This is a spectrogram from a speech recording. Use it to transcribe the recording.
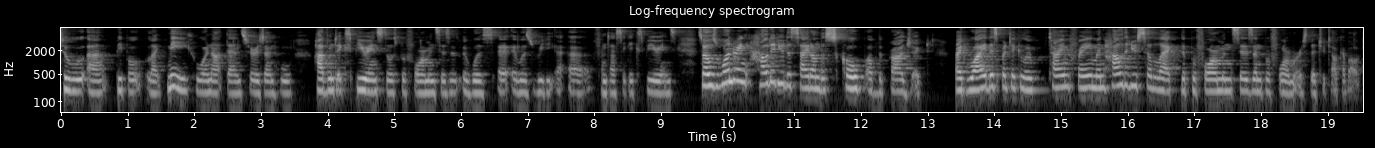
to uh, people like me who are not dancers and who haven't experienced those performances it, it was it was really a, a, fantastic experience. So i was wondering how did you decide on the scope of the project right? Why this particular time frame and how did you select the performances and performers that you talk about?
